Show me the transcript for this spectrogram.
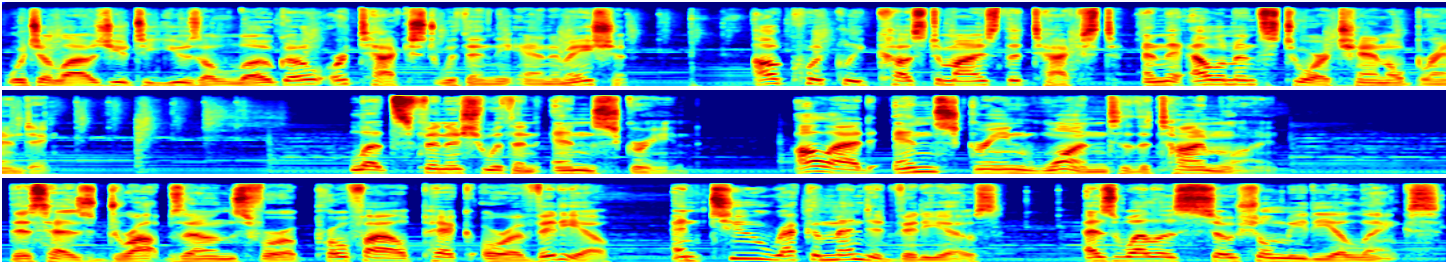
which allows you to use a logo or text within the animation. I'll quickly customize the text and the elements to our channel branding. Let's finish with an end screen. I'll add end screen 1 to the timeline. This has drop zones for a profile pic or a video and two recommended videos, as well as social media links.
